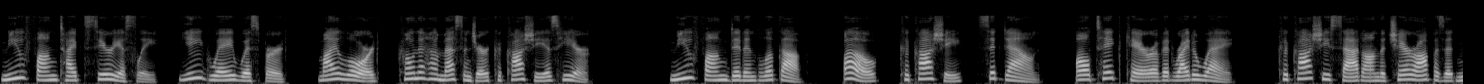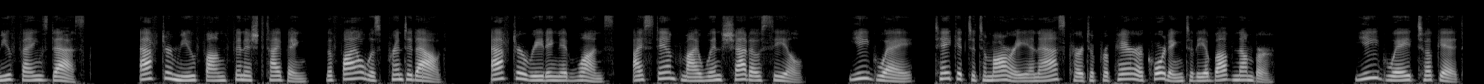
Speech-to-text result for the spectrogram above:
Mu Feng typed seriously. Yi Gui whispered, My lord, Konoha messenger Kakashi is here. Mu Feng didn't look up. Oh, Kakashi, sit down. I'll take care of it right away. Kakashi sat on the chair opposite Mu Feng's desk. After Mu Feng finished typing, the file was printed out. After reading it once, I stamped my wind shadow seal. Yigui, take it to Temari and ask her to prepare according to the above number. Yigui took it.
